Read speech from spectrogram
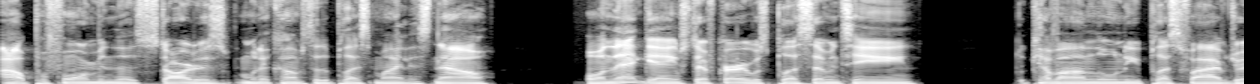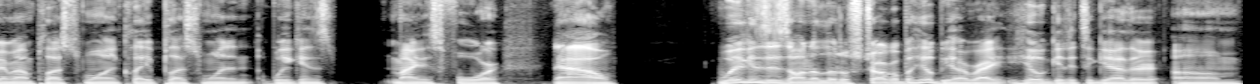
outperforming the starters when it comes to the plus minus. Now, on that game, Steph Curry was plus 17, Kevon Looney plus five, Draymond plus one, Clay plus one, Wiggins minus four. Now, Wiggins is on a little struggle, but he'll be all right. He'll get it together. Um,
